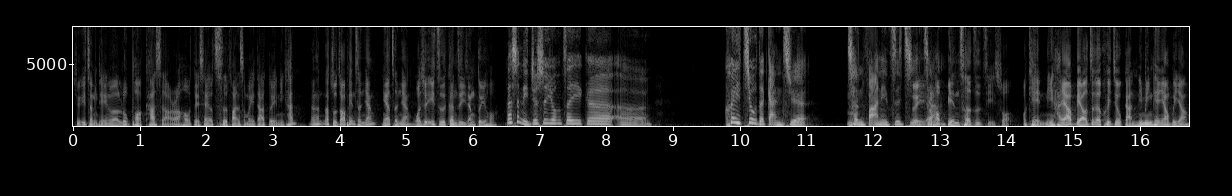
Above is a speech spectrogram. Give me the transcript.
就一整天又要录 podcast 啊，然后等一下又吃饭什么一大堆，你看那那组照片怎样？你要怎样？我就一直跟自己这样对话。但是你就是用这一个呃愧疚的感觉惩罚你自己，对，然后鞭策自己说，OK，你还要不要这个愧疚感？你明天要不要？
